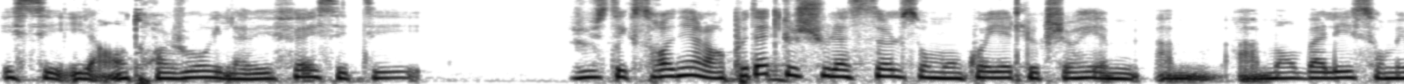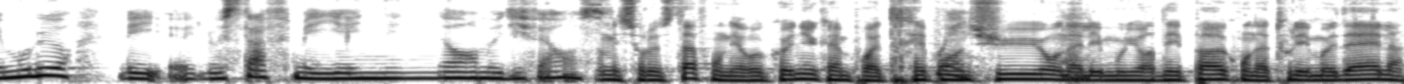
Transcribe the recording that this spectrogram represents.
Et c'est, il a en trois jours, il l'avait fait. C'était juste extraordinaire. Alors peut-être que je suis la seule sur mon Quiet Luxury à, à m'emballer sur mes moulures, mais euh, le staff, mais il y a une énorme différence. Non, mais sur le staff, on est reconnu quand même pour être très pointu. On a les moulures d'époque, on a tous les modèles.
